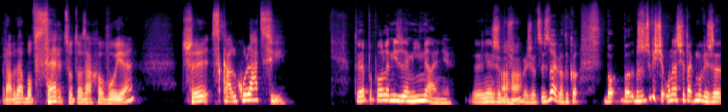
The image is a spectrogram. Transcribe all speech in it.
prawda, bo w sercu to zachowuje, czy z kalkulacji. To ja popolemizuję minimalnie. Nie, żebyś Aha. powiedział coś złego, tylko, bo, bo rzeczywiście u nas się tak mówi, że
